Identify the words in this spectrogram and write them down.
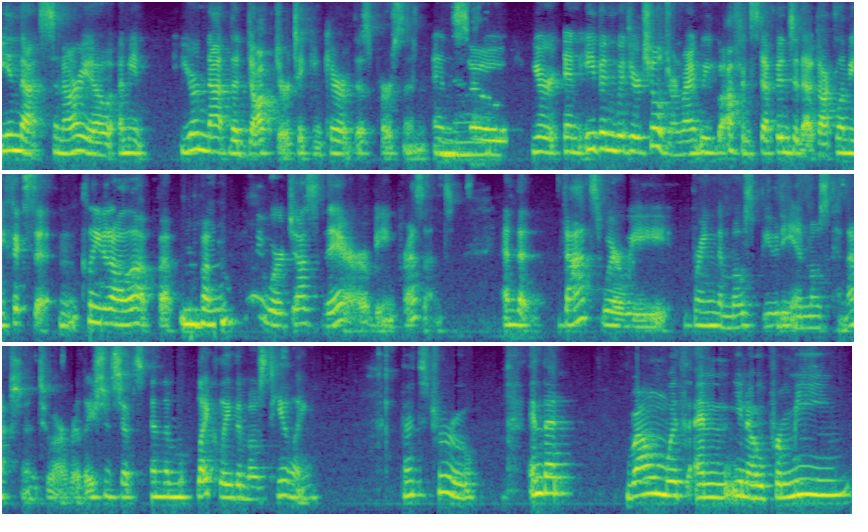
in that scenario, I mean, you're not the doctor taking care of this person. And so you're and even with your children right we often step into that doc let me fix it and clean it all up but, mm-hmm. but really we're just there being present and that that's where we bring the most beauty and most connection to our relationships and the likely the most healing that's true and that realm with and you know for me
